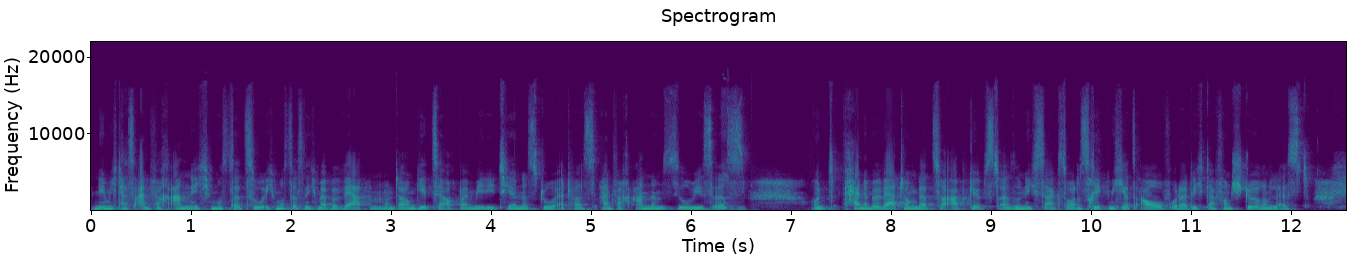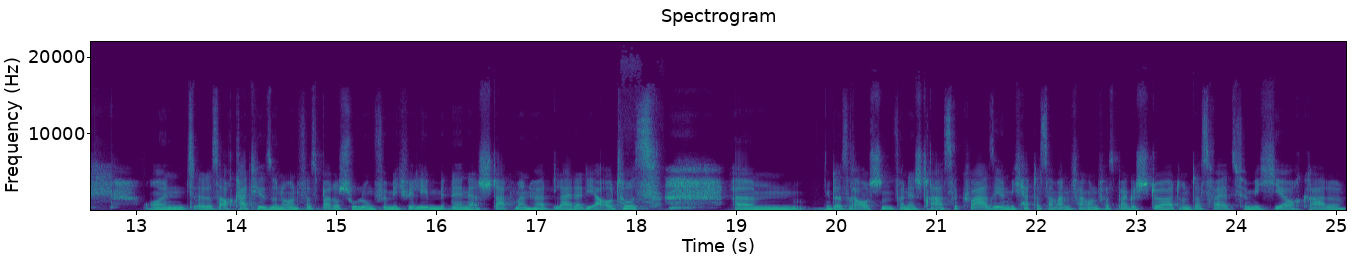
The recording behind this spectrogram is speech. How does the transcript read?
nehme ich das einfach an. Ich muss dazu, ich muss das nicht mehr bewerten. Und darum geht es ja auch beim Meditieren, dass du etwas einfach annimmst, so wie es Absolut. ist. Und keine Bewertung dazu abgibst. Also nicht sagst, oh, das regt mich jetzt auf oder dich davon stören lässt. Und äh, das ist auch gerade hier so eine unfassbare Schulung für mich. Wir leben mitten in der Stadt, man hört leider die Autos ähm, das Rauschen von der Straße quasi. Und mich hat das am Anfang unfassbar gestört. Und das war jetzt für mich hier auch gerade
